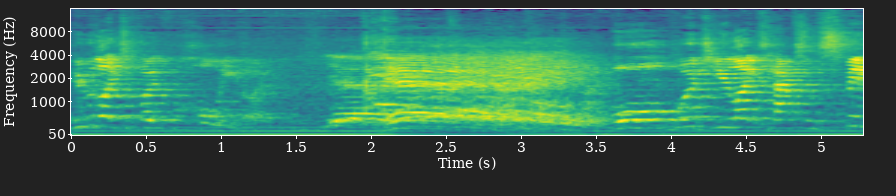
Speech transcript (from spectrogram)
Who would like to vote for Holly though? Yeah. Or would you like to have some spin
